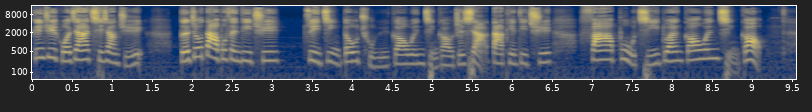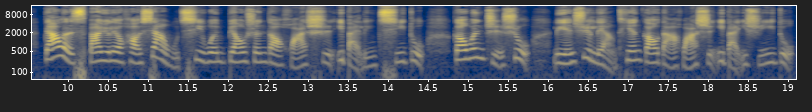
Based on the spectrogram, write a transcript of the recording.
根据国家气象局，德州大部分地区最近都处于高温警告之下，大片地区发布极端高温警告。Dallas 八月六号下午气温飙升到华氏一百零七度，高温指数连续两天高达华氏一百一十一度。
